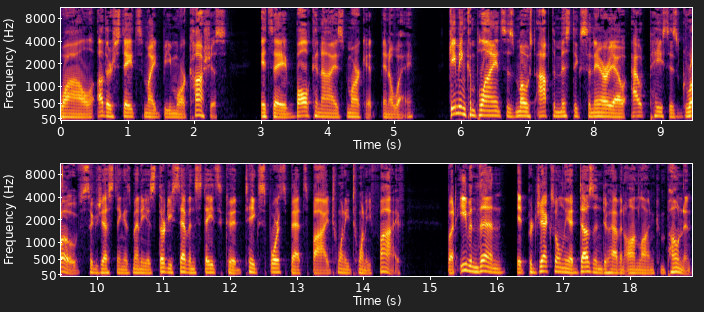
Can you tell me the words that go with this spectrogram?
while other states might be more cautious it's a balkanized market in a way. Gaming compliance's most optimistic scenario outpaces Grove's, suggesting as many as 37 states could take sports bets by 2025. But even then, it projects only a dozen to have an online component.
